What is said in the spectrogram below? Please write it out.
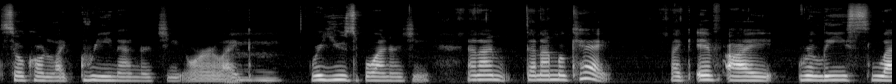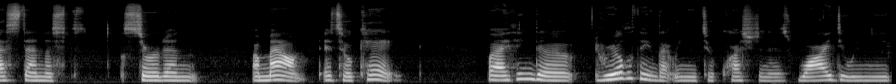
so-called like green energy or like Mhm. reusable energy and i'm then i'm okay like if i release less than a s- certain amount it's okay but i think the real thing that we need to question is why do we need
